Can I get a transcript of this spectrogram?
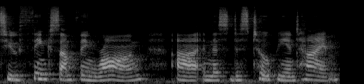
to think something wrong uh, in this dystopian time.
